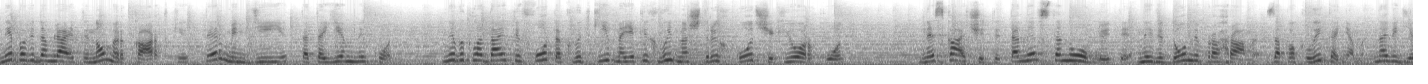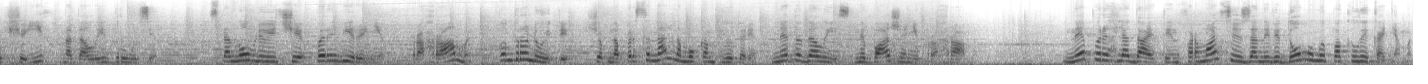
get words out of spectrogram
Не повідомляйте номер картки, термін дії та таємний код. Не викладайте фото квитків, на яких видно штрих-код чи QR-код. Не скачуйте та не встановлюйте невідомі програми за покликаннями, навіть якщо їх надали друзі. Встановлюючи перевірені програми, контролюйте, щоб на персональному комп'ютері не додались небажані програми. Не переглядайте інформацію за невідомими покликаннями.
